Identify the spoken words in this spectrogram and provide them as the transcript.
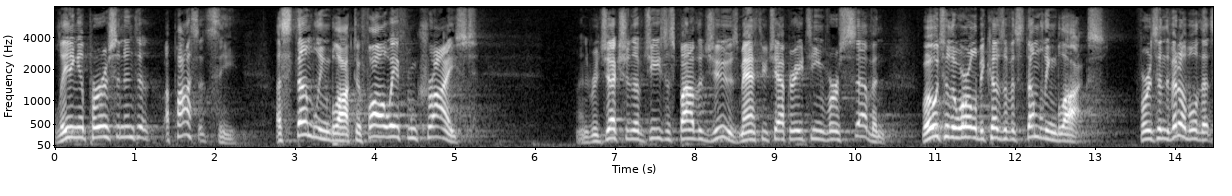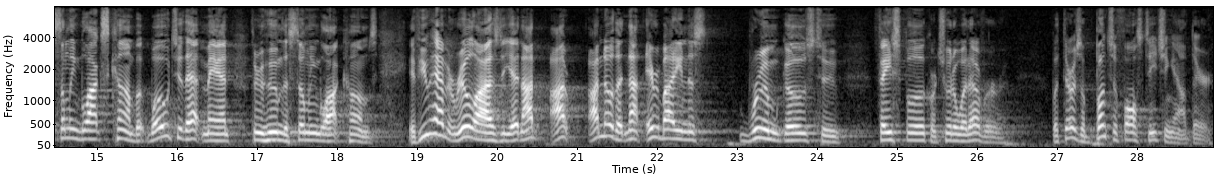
leading a person into apostasy, a stumbling block to fall away from Christ, and the rejection of Jesus by the Jews. Matthew chapter 18, verse 7. Woe to the world because of its stumbling blocks. For it's inevitable that stumbling blocks come, but woe to that man through whom the stumbling block comes. If you haven't realized it yet, I, I, I know that not everybody in this room goes to Facebook or Twitter, whatever, but there's a bunch of false teaching out there.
